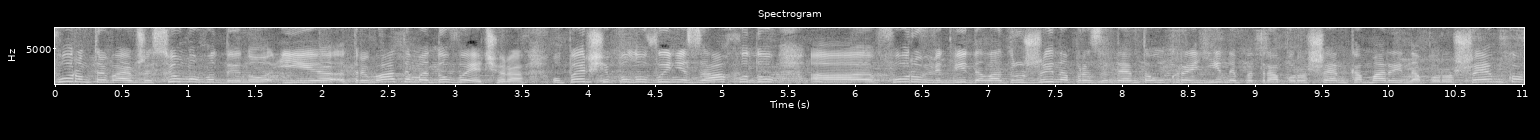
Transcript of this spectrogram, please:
Форум триває вже сьому годину і триватиме до вечора. У першій половині заходу форум відвідала дружина президента України Петра Порошенка Марина Порошенко.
